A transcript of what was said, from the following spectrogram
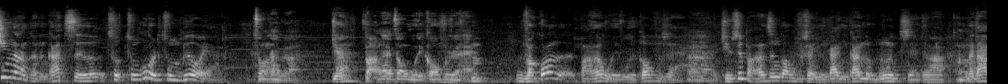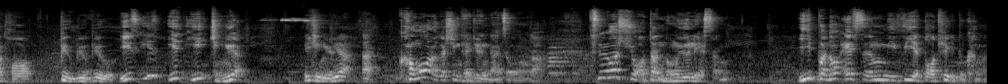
经常搿能介之后，总总归会得中标呀。中啥标？就碰着一种伪高富帅。勿光是碰着伪伪高富帅，嗯就算碰着真高富帅，人家人家弄弄几，对伐？搿大套 biu biu biu，伊伊伊伊情愿，伊情愿啊哎，黑猫那个心态就是搿能介种个，只要晓得侬有力神，伊拨侬 S M 免费的倒贴伊都肯个。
